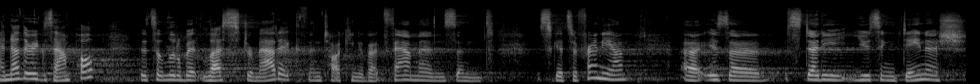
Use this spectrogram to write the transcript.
Another example that's a little bit less dramatic than talking about famines and schizophrenia uh, is a study using Danish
